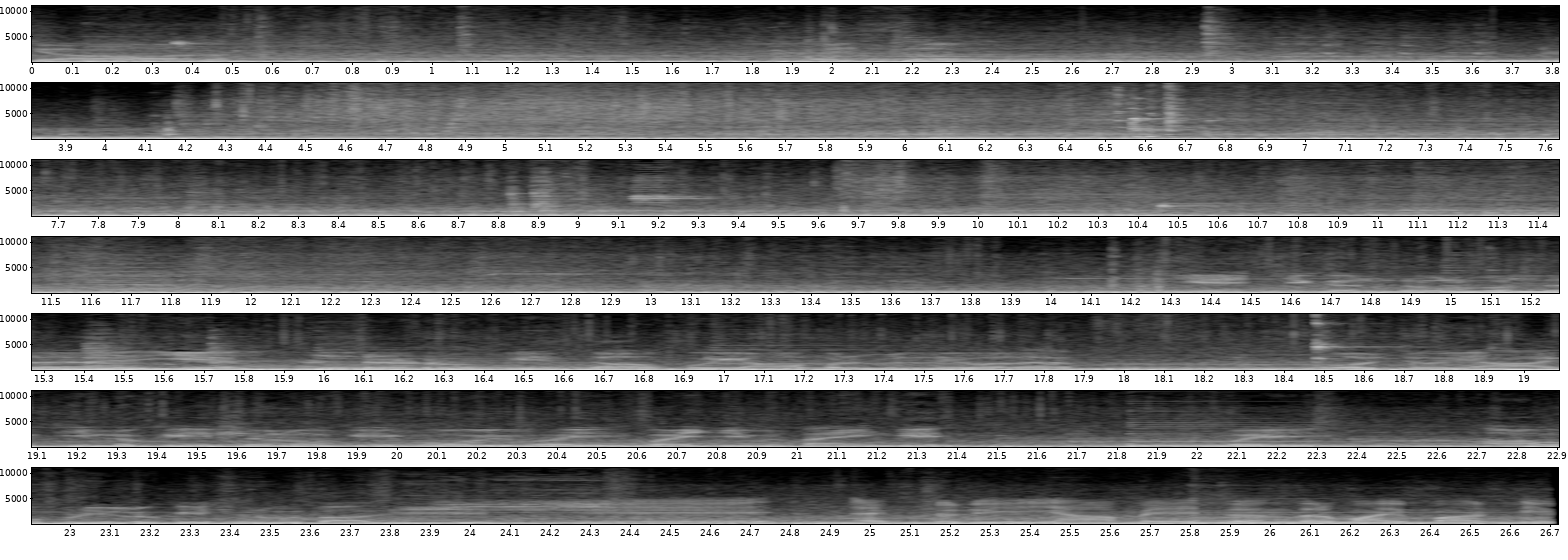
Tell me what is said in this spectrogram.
क्या है। साहब ये चिकन रोल बन रहा है। ये हंड्रेड रुपीज़ का आपको यहाँ पर मिलने वाला है। और जो यहाँ की लोकेशन होगी, वो भी भाई भाई जी बताएँगे। भाई, आप अपनी लोकेशन बता दीजिए। ये एक्चुअली यहाँ पे जंदर बाईपास टी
